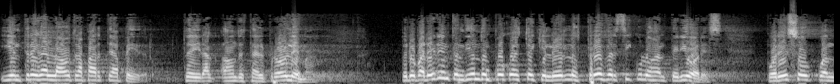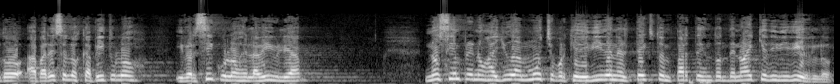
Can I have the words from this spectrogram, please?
y entregan la otra parte a Pedro. Usted dirá, ¿a dónde está el problema? Pero para ir entendiendo un poco esto hay que leer los tres versículos anteriores. Por eso cuando aparecen los capítulos y versículos en la Biblia, no siempre nos ayudan mucho porque dividen el texto en partes en donde no hay que dividirlo.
